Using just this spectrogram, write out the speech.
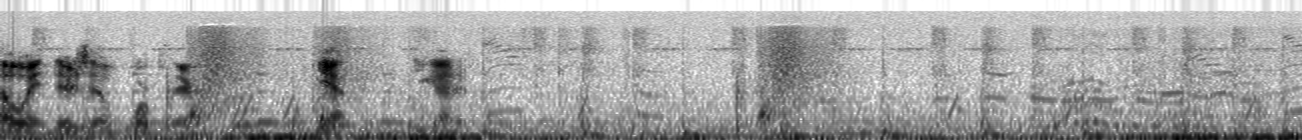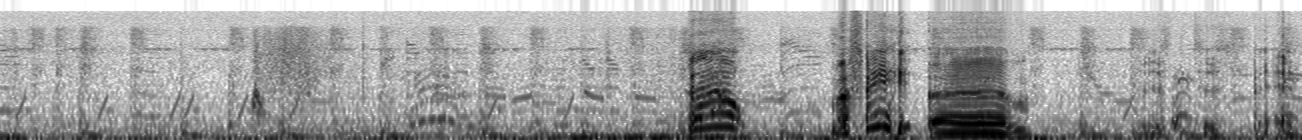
oh wait, there's a warp there. Yeah, you got it. My face! Um, this, this is bad.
